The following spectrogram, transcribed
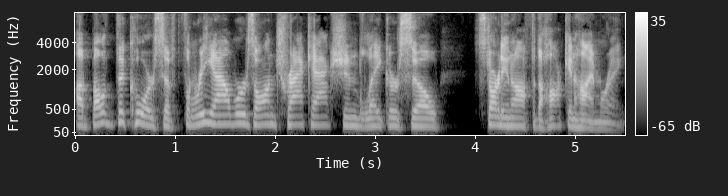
about the course of three hours on track action, Blake or so, starting off at the Hockenheim ring.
